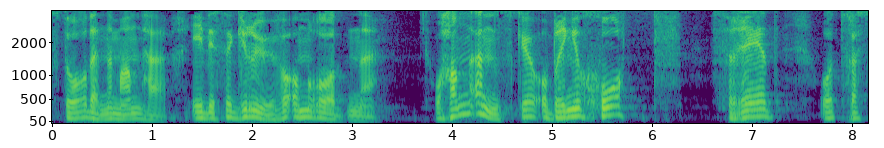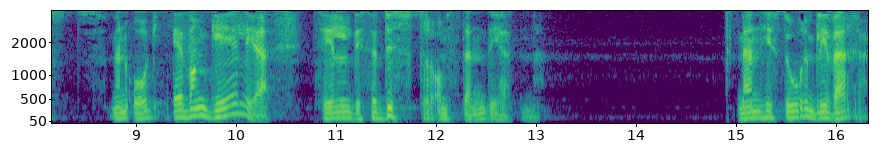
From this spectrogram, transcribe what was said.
står denne mannen her i disse gruveområdene, og han ønsker å bringe håp fred og trøst, men òg evangeliet til disse dystre omstendighetene. Men historien blir verre,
